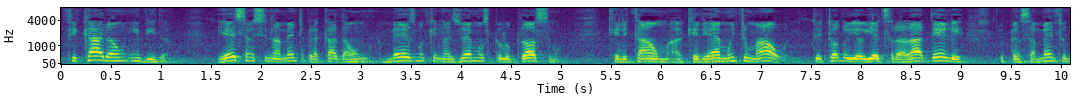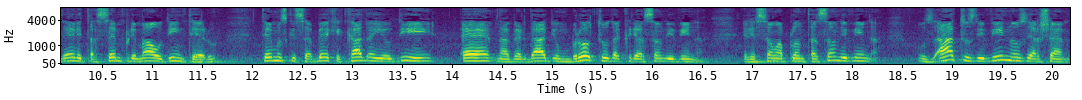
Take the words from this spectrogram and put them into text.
ficaram em vida. E esse é um ensinamento para cada um, mesmo que nós vemos pelo próximo que ele tá um, que ele é muito mal, e todo o Yetzirará dele, o pensamento dele está sempre mal o dia inteiro. Temos que saber que cada Yehudi é, na verdade, um broto da criação divina. Eles são a plantação divina, os atos divinos de Hashem.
